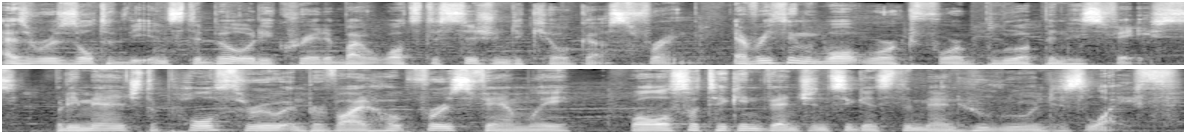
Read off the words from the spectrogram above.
as a result of the instability created by Walt's decision to kill Gus Fring. Everything Walt worked for blew up in his face, but he managed to pull through and provide hope for his family while also taking vengeance against the men who ruined his life.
